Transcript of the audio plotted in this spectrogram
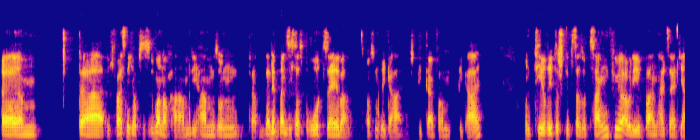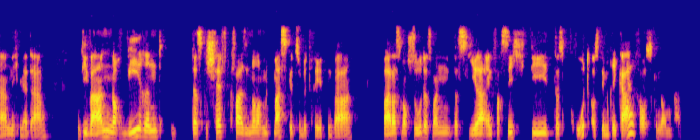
Ähm, da, ich weiß nicht, ob sie es immer noch haben. Die haben so ein, da, da nimmt man sich das Brot selber aus dem Regal. Das liegt einfach im Regal. Und theoretisch gibt's da so Zangen für, aber die waren halt seit Jahren nicht mehr da. Und die waren noch während das Geschäft quasi nur noch mit Maske zu betreten war, war das noch so, dass man, dass jeder einfach sich die, das Brot aus dem Regal rausgenommen hat.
